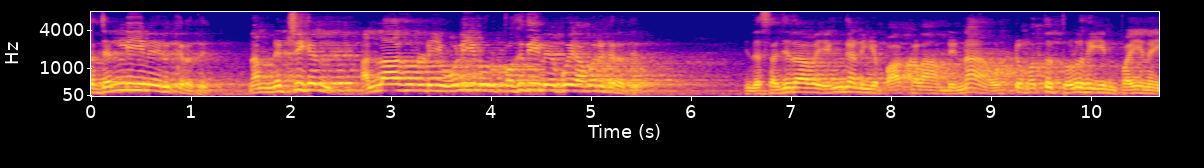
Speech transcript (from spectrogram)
தஜல்லியிலே இருக்கிறது. நம் நெற்றிகள் அல்லாஹனுடைய ஒளியின் ஒரு பகுதியிலே போய் அமருகிறது. இந்த சஜிதாவை எங்கே நீங்கள் பார்க்கலாம் அப்படின்னா ஒட்டுமொத்த தொழுகையின் பயனை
